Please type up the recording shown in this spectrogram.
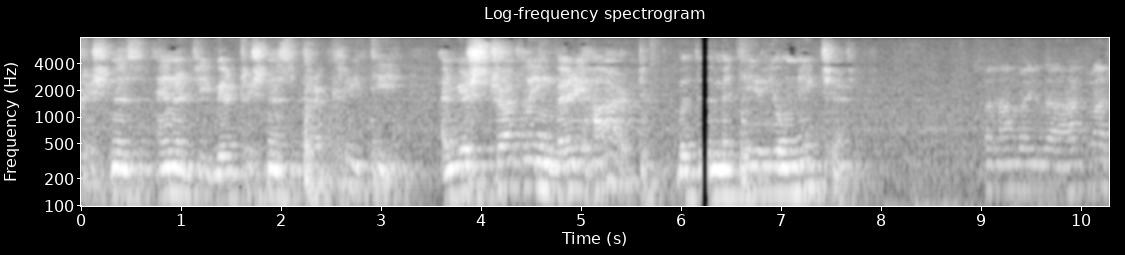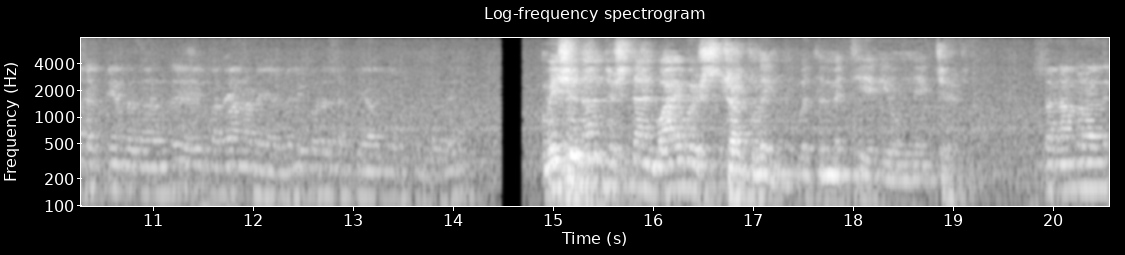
Krishna's energy, we're Krishna's prakriti, and we're struggling very hard with the material nature. ஸோ We should understand why we're struggling with the material nature. ஸோ நம்ம வந்து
